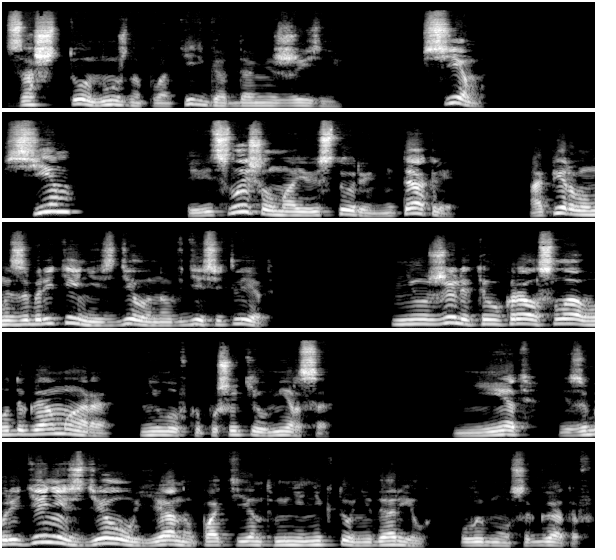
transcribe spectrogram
«За что нужно платить годами жизни?» Всем. Всем? Ты ведь слышал мою историю, не так ли? О первом изобретении, сделанном в 10 лет. Неужели ты украл славу у Дагомара? Неловко пошутил Мерса. Нет, изобретение сделал я, но патент мне никто не дарил, улыбнулся Гатов.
